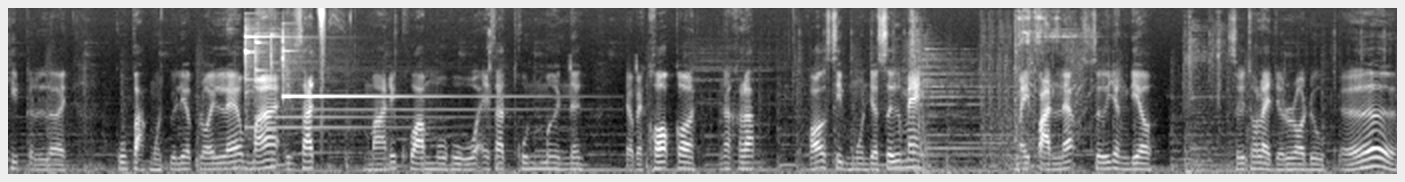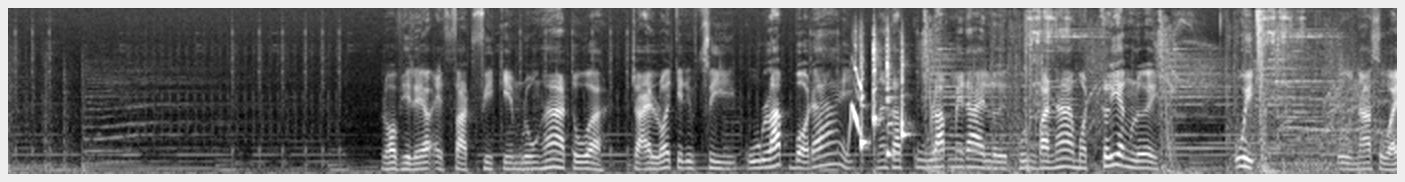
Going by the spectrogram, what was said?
คลิปกันเลย กูปักหมดไปเรียบร้อยแล้วมาไอสัตว์มาด้วยความโมโหไอสัตว์ทุนหมื่นหนึ่งเดี๋ยวไปเคาะก่อนนะครับเคาะสิบหมุนจะซื้อแม่ง ไม่ปันแล้วซื้ออย่างเดียว ซื้อเท่าไหร่เดี๋ยวรอดู เออรอบที่แล้วไอสัตว์ฟรีเกมลง 5 ตัว จ่าย 174 กูรับบ่ได้นะครับ กูรับไม่ได้เลยทุนพันห้าหมดเกลี้ยงเลย อุ้ย อู้หน้าสวย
